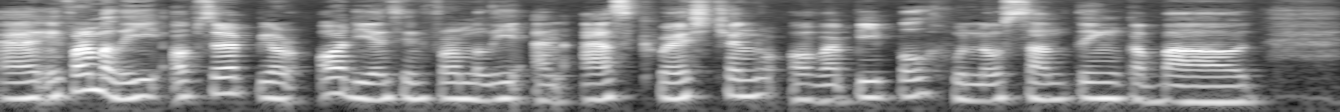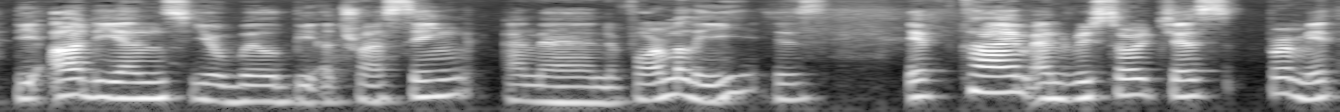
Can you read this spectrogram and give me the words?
And informally, observe your audience informally and ask questions of people who know something about the audience you will be addressing. And then formally is if time and resources permit,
